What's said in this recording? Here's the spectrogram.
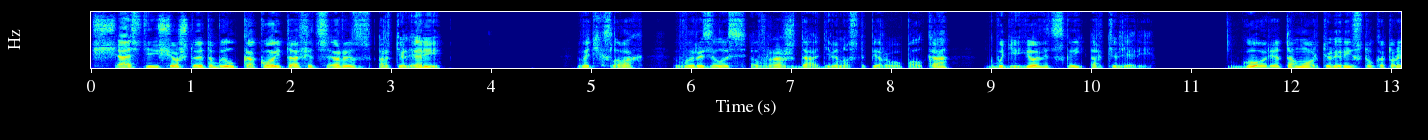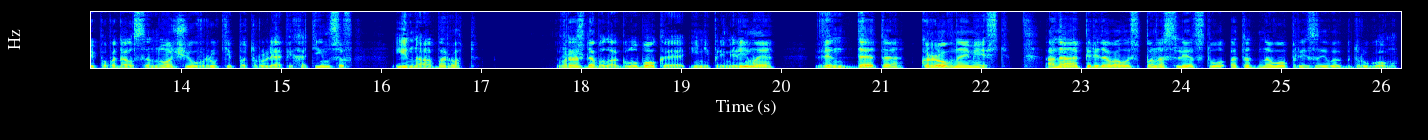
Счастье еще, что это был какой-то офицер из артиллерии. В этих словах выразилась вражда 91-го полка к Будиевицкой артиллерии. Горе тому артиллеристу, который попадался ночью в руки патруля пехотинцев, и наоборот. Вражда была глубокая и непримиримая, Вендетта — кровная месть. Она передавалась по наследству от одного призыва к другому.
